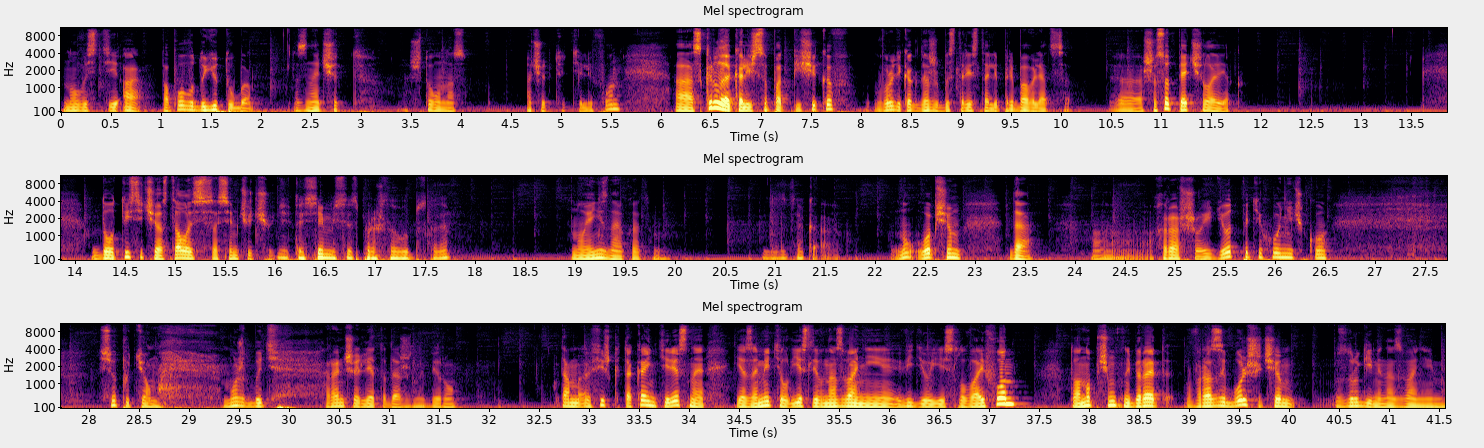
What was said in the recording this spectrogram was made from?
Новости. А, по поводу Ютуба. Значит, что у нас? А что это телефон? А, скрылое количество подписчиков. Вроде как даже быстрее стали прибавляться. Э, 605 человек. До 1000 осталось совсем чуть-чуть. Это 70 с прошлого выпуска, да? Но я не знаю, куда там. Где-то так. Ну, в общем, да. А, Хорошо, идет потихонечку. Все путем. Может быть, раньше лета даже наберу. Там э, фишка такая интересная. Я заметил, если в названии видео есть слово iPhone, то оно почему-то набирает в разы больше, чем с другими названиями.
